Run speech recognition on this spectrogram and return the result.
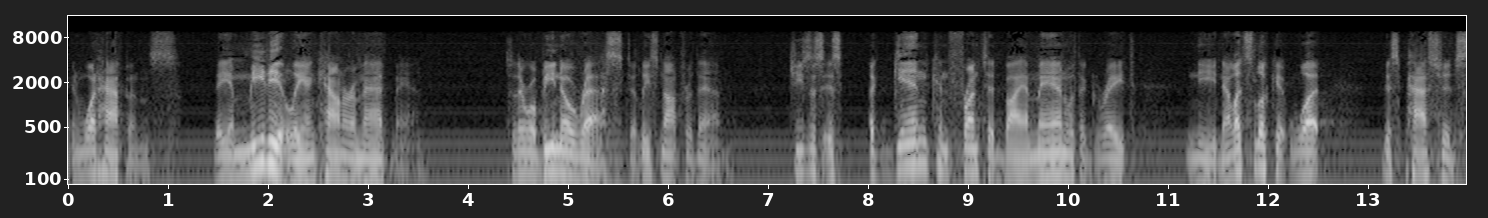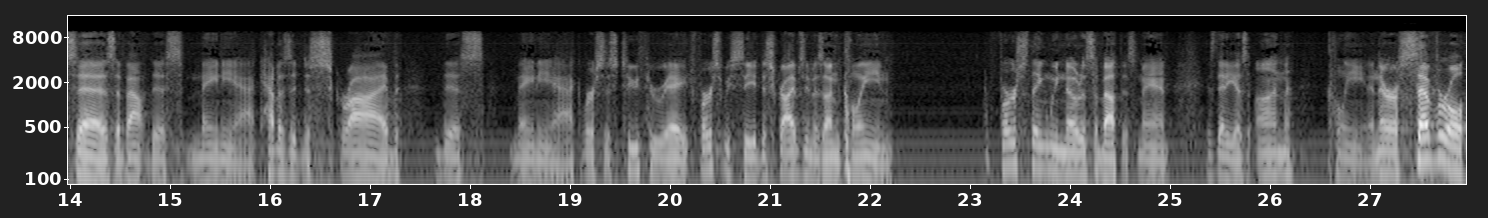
and what happens? They immediately encounter a madman. So there will be no rest, at least not for them. Jesus is again confronted by a man with a great need. Now let's look at what this passage says about this maniac. How does it describe this maniac? Verses 2 through 8. First, we see it describes him as unclean. The first thing we notice about this man is that he is unclean. And there are several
